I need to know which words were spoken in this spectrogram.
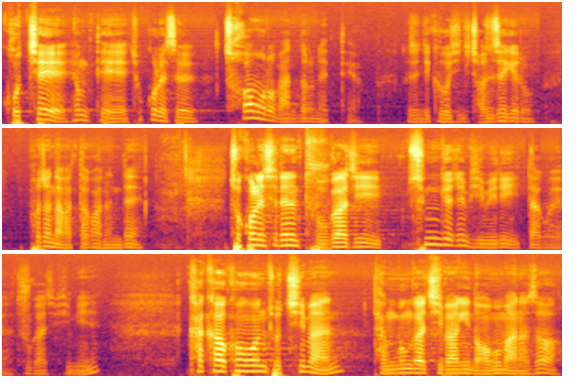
고체 형태의 초콜릿을 처음으로 만들어냈대요. 그래서 이제 그것이 이제 전 세계로 퍼져 나갔다고 하는데 초콜릿에는 두 가지 숨겨진 비밀이 있다고 해요. 두 가지 비밀. 카카오 콩은 좋지만 당분과 지방이 너무 많아서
